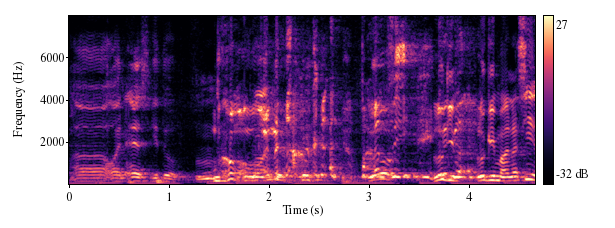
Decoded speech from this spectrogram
eh, ONS gitu. Mau mana? Apaan sih? Lu gimana? Lu gimana sih?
